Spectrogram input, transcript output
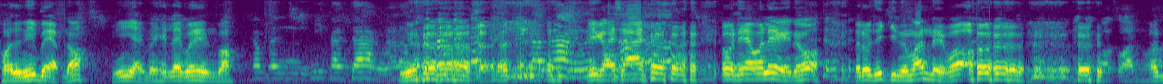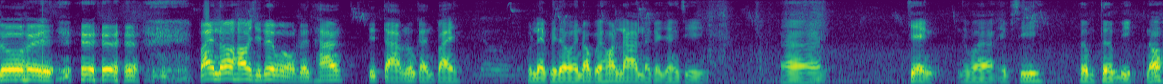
ขอจะมีแบบเนาะ มีใหญ่ไปเฮ็ดอะไรเบิ่นบ่กับอันมีค่าจ้างนะมีค่าสร้างมีค่าสร้างโอ้แนวมาเลยเนาะแต่เราจะกินน้ำมันเลยว่านี่มาก่อนว่าโดยไปเนาะเฮาสิเริ่มออกเดินทางติดตามน้องกันไปโดยผู้ใดพี่น้องเนาะไปฮอดร้านแล้วก็ยังสิอ่าแจ้งหรือว่า FC เพิ่มเติมอีกเนาะ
